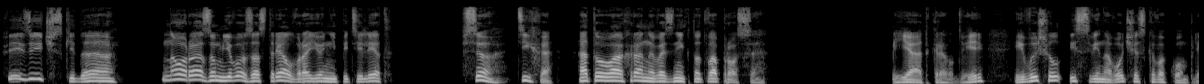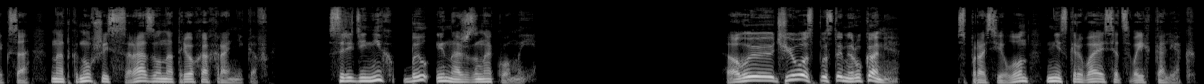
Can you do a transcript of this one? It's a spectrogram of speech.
«Физически, да. Но разум его застрял в районе пяти лет. Все, тихо, а то у охраны возникнут вопросы». Я открыл дверь и вышел из свиноводческого комплекса, наткнувшись сразу на трех охранников. Среди них был и наш знакомый. «А вы чего с пустыми руками?» — спросил он, не скрываясь от своих коллег.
